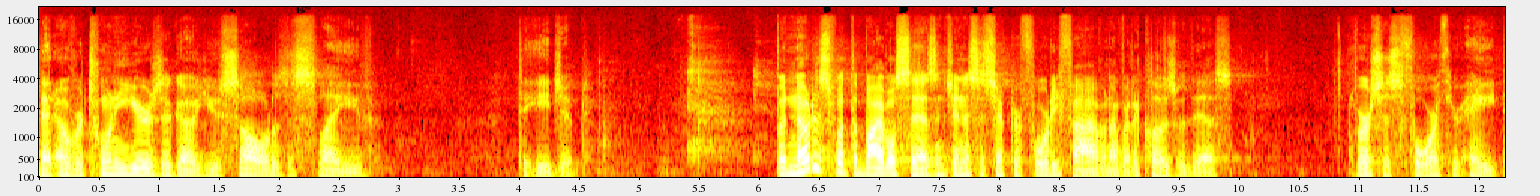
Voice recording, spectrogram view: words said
that over 20 years ago you sold as a slave to Egypt. But notice what the Bible says in Genesis chapter 45, and I'm going to close with this verses 4 through 8.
